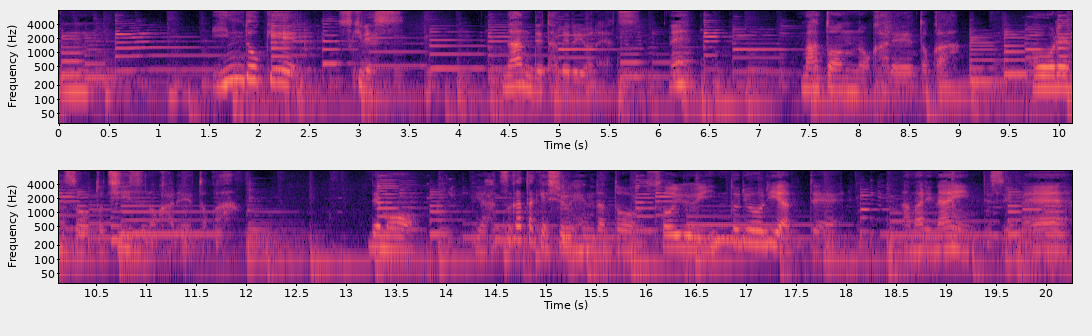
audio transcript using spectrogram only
うん。インド系。好きです。なんで食べるようなやつ？ね。マトンのカレーとかほうれん草とチーズのカレーとか。でも八ヶ岳周辺だとそういうインド料理屋ってあまりないんですよね。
